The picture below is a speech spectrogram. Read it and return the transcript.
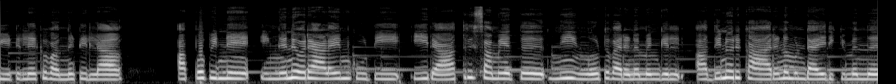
വീട്ടിലേക്ക് വന്നിട്ടില്ല. അപ്പോൾ പിന്നെ ഇങ്ങനെ ഒരാളെയും കൂട്ടി ഈ രാത്രി സമയത്ത് നീ ഇങ്ങോട്ട് വരണമെങ്കിൽ അതിനൊരു കാരണമുണ്ടായിരിക്കുമെന്ന്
